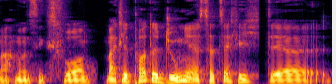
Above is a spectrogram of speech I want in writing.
Machen wir uns nichts vor. Michael Potter Jr. ist tatsächlich der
